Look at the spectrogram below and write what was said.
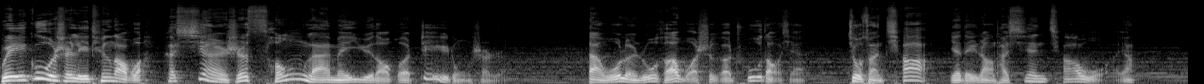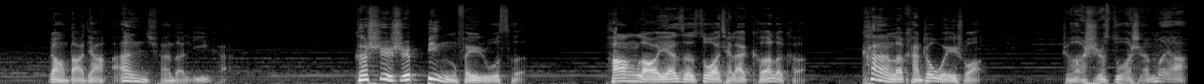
鬼故事里听到过，可现实从来没遇到过这种事儿啊！但无论如何，我是个出道仙。就算掐也得让他先掐我呀，让大家安全的离开。可事实并非如此。汤老爷子坐起来，咳了咳，看了看周围，说：“这是做什么呀？”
